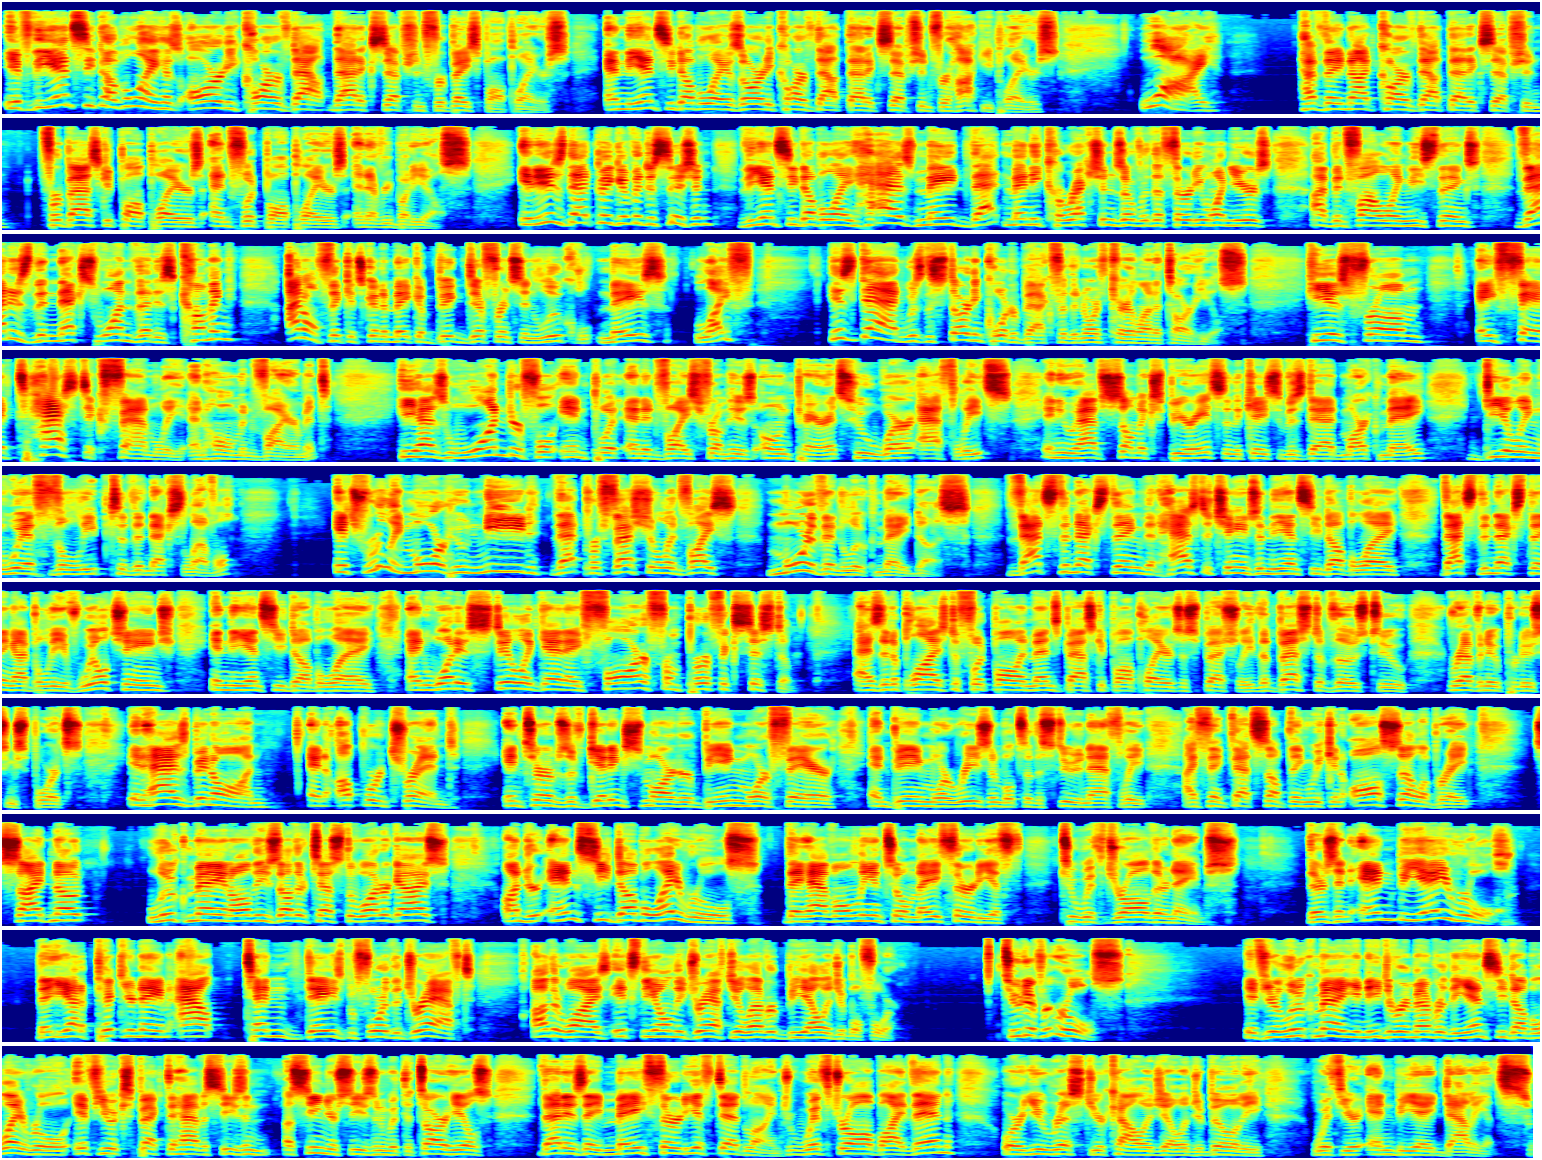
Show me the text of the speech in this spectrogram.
If the NCAA has already carved out that exception for baseball players, and the NCAA has already carved out that exception for hockey players, why have they not carved out that exception for basketball players and football players and everybody else. It is that big of a decision. The NCAA has made that many corrections over the 31 years I've been following these things. That is the next one that is coming. I don't think it's going to make a big difference in Luke Maye's life. His dad was the starting quarterback for the North Carolina Tar Heels. He is from a fantastic family and home environment. He has wonderful input and advice from his own parents who were athletes and who have some experience, in the case of his dad, Mark Maye, dealing with the leap to the next level. It's really more who need that professional advice more than Luke Maye does. That's the next thing that has to change in the NCAA. That's the next thing I believe will change in the NCAA. And what is still, again, a far from perfect system as it applies to football and men's basketball players, especially, the best of those two revenue producing sports. It has been on an upward trend in terms of getting smarter, being more fair, and being more reasonable to the student athlete. I think that's something we can all celebrate. Side note Luke Maye and all these other test the water guys, under NCAA rules, they have only until May 30th to withdraw their names. There's an NBA rule that you got to pick your name out 10 days before the draft. Otherwise, it's the only draft you'll ever be eligible for. Two different rules. If you're Luke Maye, you need to remember the NCAA rule if you expect to have a season, a senior season with the Tar Heels. That is a May 30th deadline. Withdraw by then, or you risk your college eligibility with your NBA dalliance.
